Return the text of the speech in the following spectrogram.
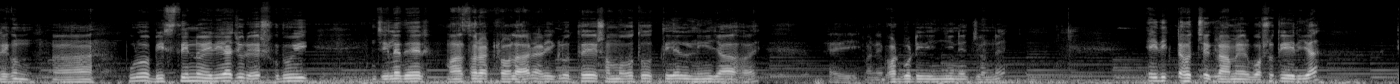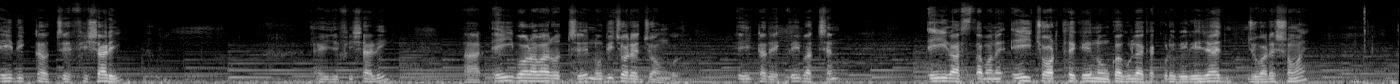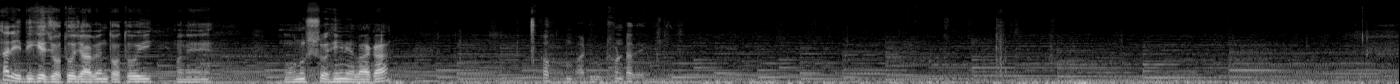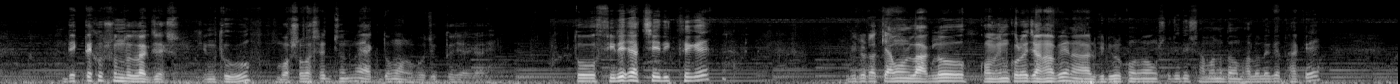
দেখুন পুরো বিস্তীর্ণ এরিয়া জুড়ে শুধুই জেলেদের মাছ ধরার ট্রলার, আর এগুলোতে সম্ভবত তেল নিয়ে যাওয়া হয় এই মানে ভটভটির ইঞ্জিনের জন্যে। এই দিকটা হচ্ছে গ্রামের বসতি এরিয়া, এই দিকটা হচ্ছে ফিশারি, এই যে ফিশারি, আর এই বরাবর হচ্ছে নদীচরের জঙ্গল। এইটা দেখতেই পাচ্ছেন। এই রাস্তা মানে এই চর থেকে নৌকাগুলো এক এক করে বেরিয়ে যায় জোয়ারের সময়। আর এদিকে যত যাবেন ততই মানে মনুষ্যহীন এলাকা। বাড়ির উঠোনটা দেখ। দেখতে খুব সুন্দর লাগছে, কিন্তু বসবাসের জন্য একদম অনুপযুক্ত জায়গায়। তো ফিরে যাচ্ছে এদিক থেকে। ভিডিওটা কেমন লাগল কমেন্ট করে জানাবেন, আর ভিডিওর কোনো অংশ যদি সামান্যতম ভালো লেগে থাকে,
